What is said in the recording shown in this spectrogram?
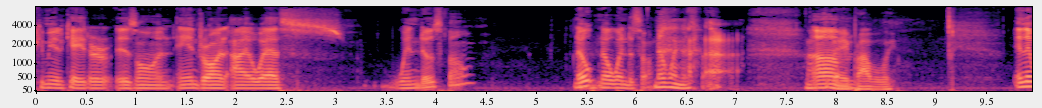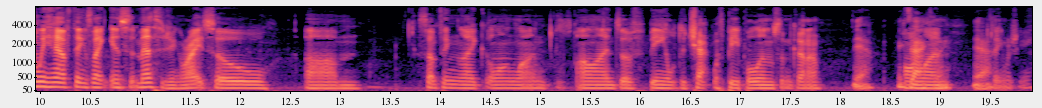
communicator is on Android, iOS, Windows Phone. Nope, no Windows Phone. No Windows Phone. Not today, Um, probably. And then we have things like instant messaging, right? So, um, something like along line, lines of being able to chat with people in some kind of Yeah, exactly. online Yeah. thing machine.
